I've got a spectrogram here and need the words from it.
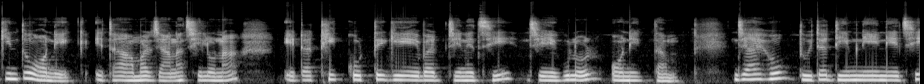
কিন্তু অনেক, এটা আমার জানা ছিল না। এটা ঠিক করতে গিয়ে এবার জেনেছি যে এগুলোর অনেক দাম। যাই হোক, দুইটা ডিম নিয়ে নিয়েছি,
